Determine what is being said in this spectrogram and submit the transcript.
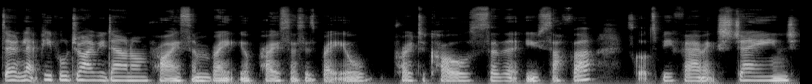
Don't let people drive you down on price and break your processes, break your protocols so that you suffer. It's got to be fair exchange.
